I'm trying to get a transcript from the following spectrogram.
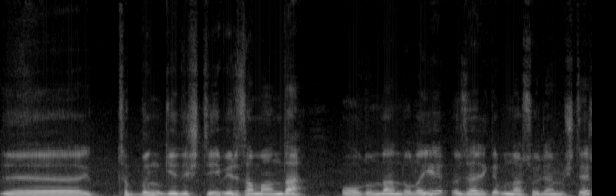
e, tıbbın geliştiği bir zamanda olduğundan dolayı özellikle bunlar söylenmiştir.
